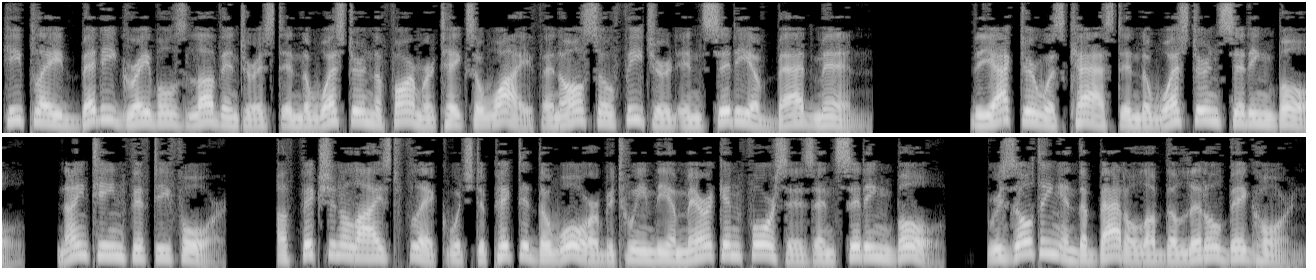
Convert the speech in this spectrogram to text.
he played Betty Grable's love interest in the western The Farmer Takes a Wife and also featured in City of Bad Men. The actor was cast in the western Sitting Bull, 1954, a fictionalized flick which depicted the war between the American forces and Sitting Bull, resulting in the Battle of the Little Bighorn.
